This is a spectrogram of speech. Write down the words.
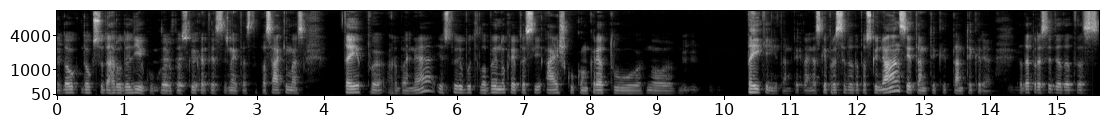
ir daug, daug sudaro dalykų, kur paskui kartais, žinai, tas pasakymas, taip arba ne, jis turi būti labai nukreiptas į aišku konkretų nu, taikinį tam tikrą, nes kai prasideda paskui niuansai tam, tik, tam tikri, tada prasideda tas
